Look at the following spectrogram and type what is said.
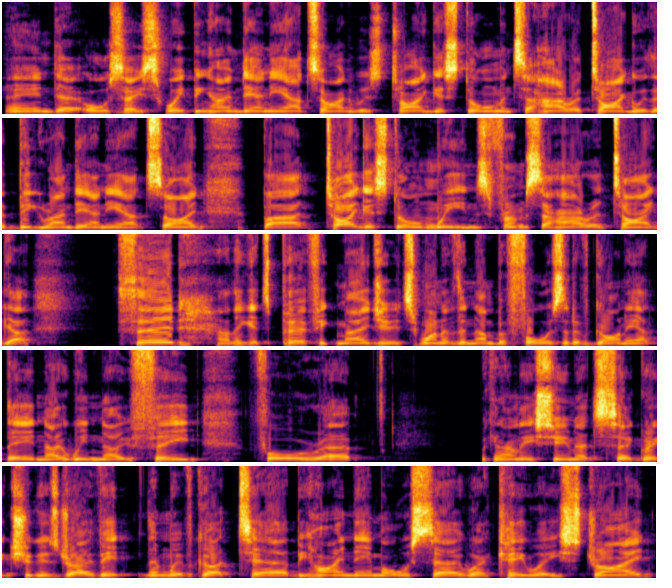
And uh, also sweeping home down the outside was Tiger Storm and Sahara Tiger with a big run down the outside. But Tiger Storm wins from Sahara Tiger. Third, I think it's perfect major. It's one of the number fours that have gone out there. No win, no feed for. Uh, we can only assume that's uh, Greg Sugars drove it. Then we've got uh, behind them also uh, Kiwi Stride.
